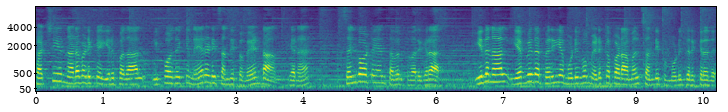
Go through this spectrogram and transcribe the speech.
கட்சியின் நடவடிக்கை இருப்பதால் இப்போதைக்கு நேரடி சந்திப்பு வேண்டாம் என செங்கோட்டையன் தவிர்த்து வருகிறார். இதனால் எவ்வித பெரிய முடிவும் எடுக்கப்படாமல் சந்திப்பு முடிந்திருக்கிறது.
